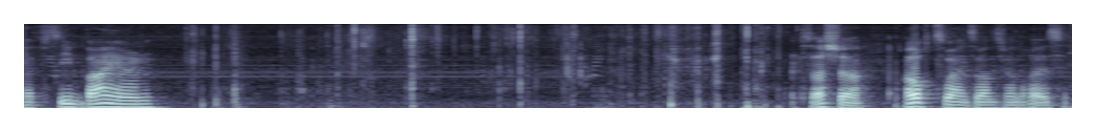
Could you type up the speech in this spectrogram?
FC Bayern. Sascha, auch 22 und 30.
